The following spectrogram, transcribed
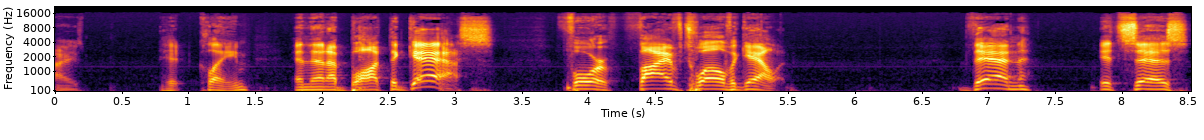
I hit claim, and then I bought the gas for 512 a gallon. Then it says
